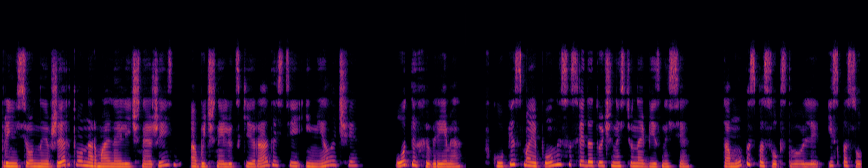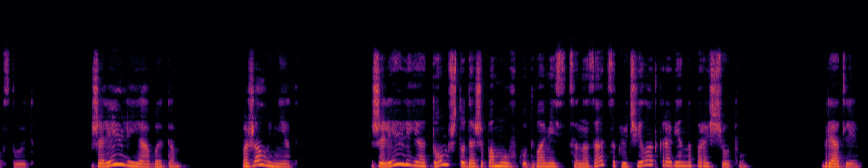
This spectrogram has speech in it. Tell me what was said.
Принесенные в жертву нормальная личная жизнь, обычные людские радости и мелочи, отдых и время, в купе с моей полной сосредоточенностью на бизнесе, тому поспособствовали и способствуют. Жалею ли я об этом? Пожалуй, нет. Жалею ли я о том, что даже помолвку два месяца назад заключила откровенно по расчету? Вряд ли.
